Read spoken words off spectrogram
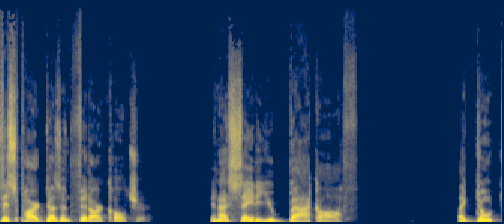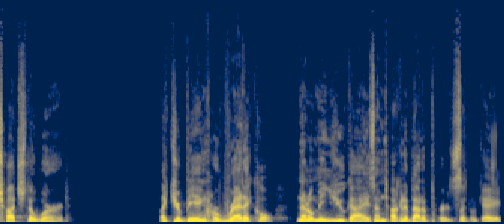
This part doesn't fit our culture. And I say to you, back off. Like, don't touch the word. Like, you're being heretical. And I don't mean you guys, I'm talking about a person, okay?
